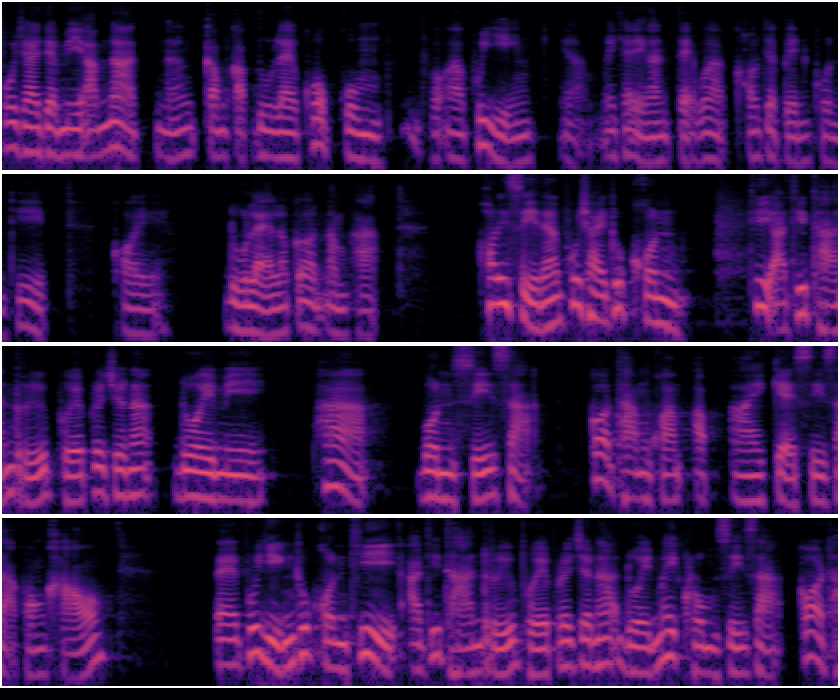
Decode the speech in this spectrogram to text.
ผู้ชายจะมีอำนาจนะกำกับดูแลควบคุมผู้หญิงเนี่ยไม่ใช่อย่างนั้น แต่ว่าเขาจะเป็นคนที่คอยดูแลแล้วก็นำพาข้อที่สี่นะผู้ชายทุกคน ที่อธิษฐานหรือเผยพระชนะ โดยมีผ้าบนศีรษะ ก็ทำความอับอายแก่ศีรษะของเขา แต่ผู้หญิงทุกคนที่อธิษฐานหรือเผยพระชนะโดยไม่คลุมศีรษะก็ท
